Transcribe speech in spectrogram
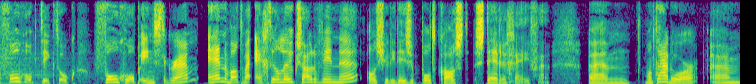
volgen op TikTok, volgen op Instagram. En wat wij echt heel leuk zouden vinden, als jullie deze podcast sterren geven. Ehm, want daardoor, ehm,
